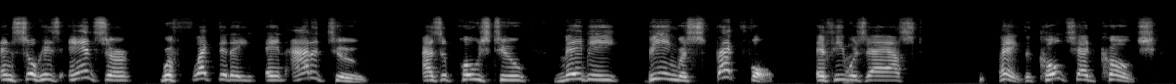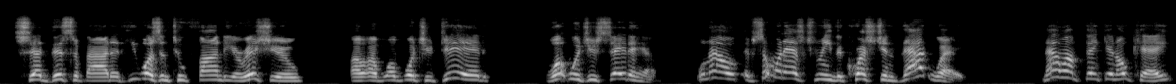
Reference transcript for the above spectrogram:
And so his answer reflected a, an attitude as opposed to maybe being respectful if he was asked, hey, the Colts head coach said this about it. He wasn't too fond of your issue of, of what you did. What would you say to him? Well, now, if someone asks me the question that way, now I'm thinking, okay,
